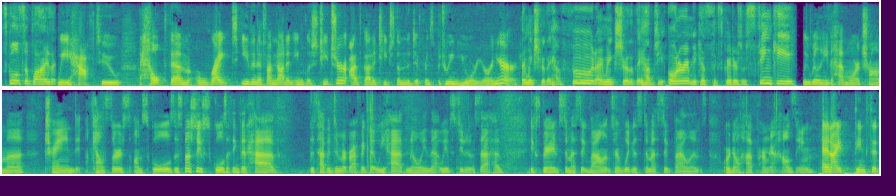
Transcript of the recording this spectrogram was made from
school supplies. We have to help them write. Even if I'm not an English teacher, I've got to teach them the difference between your, your, and your. I make sure they have food. I make sure that they have deodorant because sixth graders are stinky. We really need to have more trauma trained counselors on schools, especially if schools I think that have the type of demographic that we have, knowing that we have students that have experienced domestic violence or have witnessed domestic violence or don't have permanent housing. And I think that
